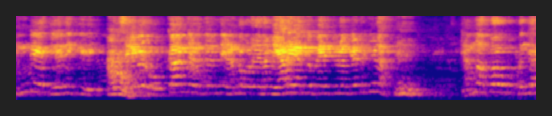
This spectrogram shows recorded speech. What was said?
இன்றைய தேதிக்கு ஆ. சில பேர் உட்கார்ந்த இடத்துல இருந்து இழந்த கொடுத்து வேற யாருக்கு பேர் சொல்லுவாங்க கேட்டிருக்கீங்களா ம். நம்ம அப்பாவை கூப்பிடுங்க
